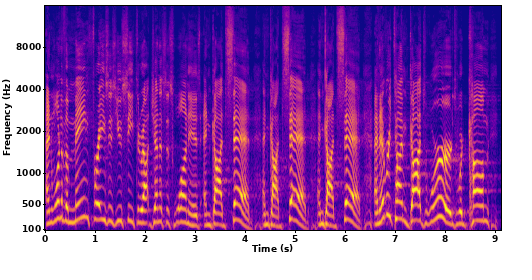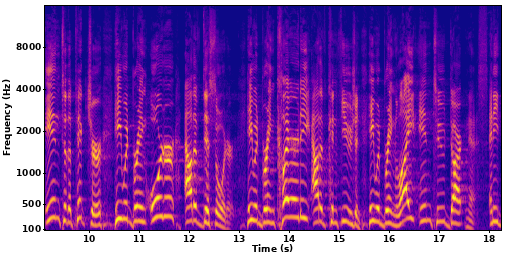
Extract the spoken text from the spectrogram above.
And one of the main phrases you see throughout Genesis 1 is, and God said, and God said, and God said. And every time God's words would come into the picture, He would bring order out of disorder. He would bring clarity out of confusion. He would bring light into darkness. And He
